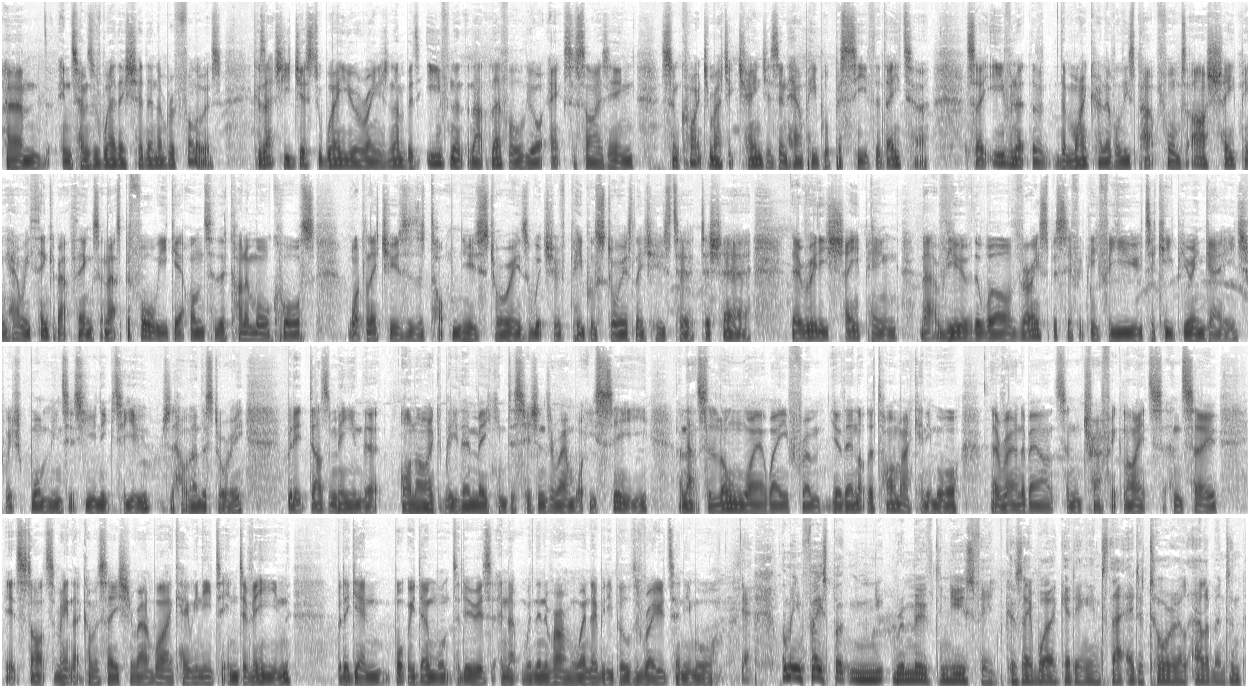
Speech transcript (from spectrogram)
um, in terms of where they show their number of followers. Because actually, just where you arrange numbers, even at that level, you're exercising some quite dramatic changes in how people perceive the data. So even at the, the micro level, these platforms are shaping how we think about things, and that's before we get onto the kind of more coarse what they choose as the top news stories, which of people's stories they choose to, to share. They're really shaping that view of the world very specifically for you to keep you engaged, which one means it's unique to you, which is a whole other story. But it does mean that unarguably they're making decisions around what you see, and that's a long way away from, you know, they're not the tarmac anymore, they're roundabouts and traffic lights. And so it starts to make that conversation around, well, okay, we need to intervene. But again, what we don't want to do is end up with an environment where nobody builds roads anymore. Yeah, I mean, Facebook n- removed the news feed because they were getting into that editorial element, and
